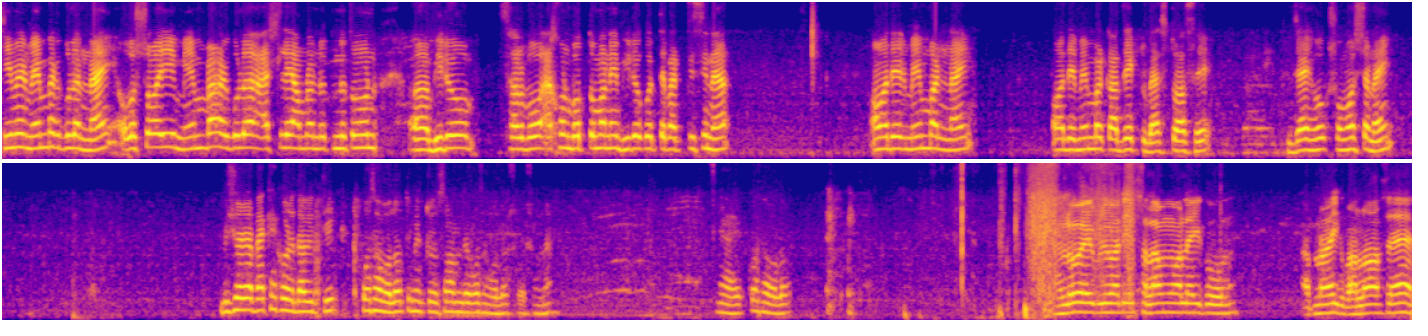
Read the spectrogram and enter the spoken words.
টিমের মেম্বারগুলো নাই। অবশ্যই মেম্বারগুলো আসলে আমরা নতুন নতুন ভিডিও ছাড়বো। এখন বর্তমানে ভিডিও করতে পারতেছি না। আমাদের মেম্বার নাই। আমাদের মেম্বার কাজে একটু ব্যস্ত আছে। যাই হোক, সমস্যা নাই। বিষয়টা ব্যাখ্যা করে দাও ঠিক কথা বলো, তুমি একটু সামনে কথা বলো সবার সামনে হ্যাঁ কথা বলো। হ্যালো এভরিবাডি আসসালামু আলাইকুম। আপনারা কি ভালো আছেন?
